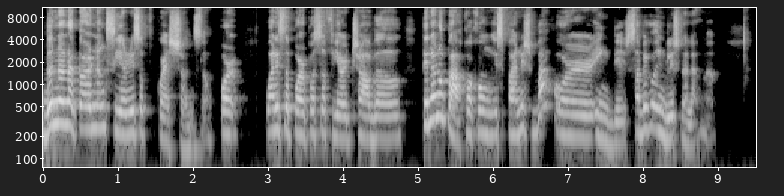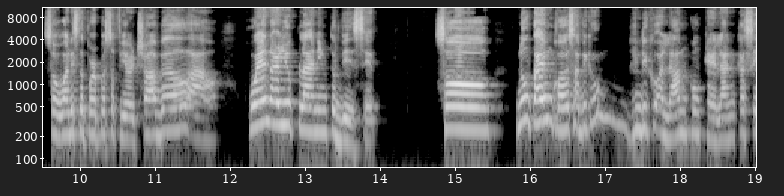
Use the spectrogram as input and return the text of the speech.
Doon na nagkaroon ng series of questions. No? For, what is the purpose of your travel? Tinanong pa ako kung Spanish ba or English. Sabi ko English na lang. So, what is the purpose of your travel? Uh, when are you planning to visit? So, nung time ko, sabi ko, hindi ko alam kung kailan kasi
